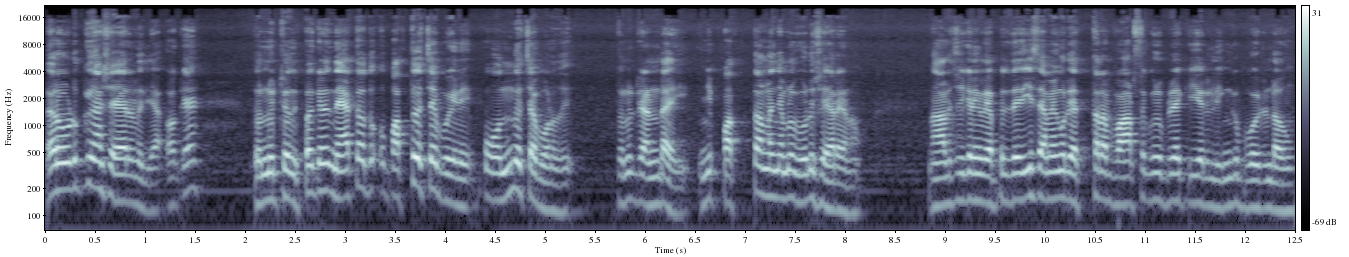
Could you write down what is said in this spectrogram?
വേറെ ഒടുക്കും ഞാൻ ഷെയർ ചെയ്യണില്ല ഓക്കെ തൊണ്ണൂറ്റൊന്ന് ഇപ്പോൾ നേരത്തെ പത്ത് വെച്ചാൽ പോയിന് ഇപ്പോൾ ഒന്ന് വെച്ചാൽ പോണത്. തൊണ്ണൂറ്റി രണ്ടായി ഇനി പത്തെണ്ണം നമ്മൾ വീട് ഷെയർ ചെയ്യണം. ആലോചിക്കണമെങ്കിൽ അപ്പോൾ ഈ സമയം കൂടി എത്ര വാട്സപ്പ് ഗ്രൂപ്പിലേക്ക് ഈ ഒരു ലിങ്ക് പോയിട്ടുണ്ടാവും?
